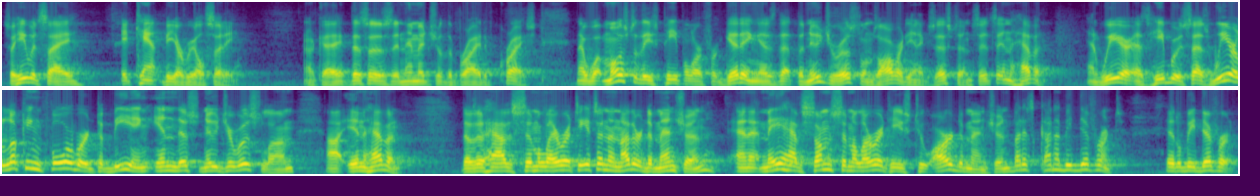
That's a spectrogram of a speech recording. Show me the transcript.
So he would say, it can't be a real city. Okay? This is an image of the bride of Christ. Now, what most of these people are forgetting is that the New Jerusalem's already in existence, it's in heaven. And we are, as Hebrews says, we are looking forward to being in this New Jerusalem uh, in heaven. Does it have similarity? It's in another dimension, and it may have some similarities to our dimension, but it's going to be different. It'll be different.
